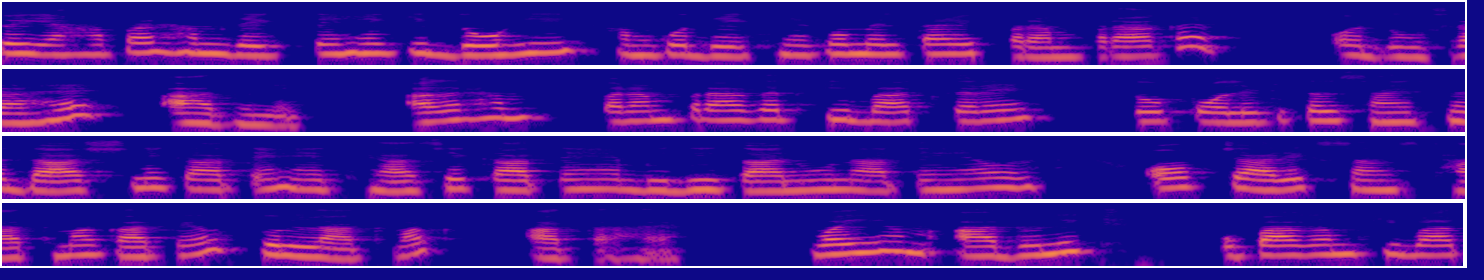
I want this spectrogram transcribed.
तो यहाँ पर हम देखते हैं कि दो ही हमको देखने को मिलता है परंपरागत और दूसरा है आधुनिक। अगर हम परंपरागत की बात करें तो पॉलिटिकल साइंस में दार्शनिक आते हैं ऐतिहासिक आते हैं, विधि कानून आते हैं और औपचारिक संस्थात्मक आते हैं और तुलनात्मक आता है। वहीं हम आधुनिक उपागम की बात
